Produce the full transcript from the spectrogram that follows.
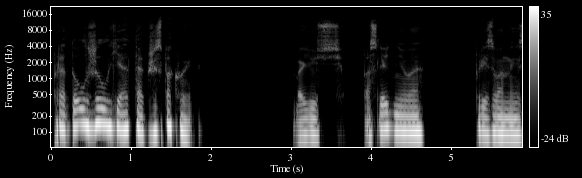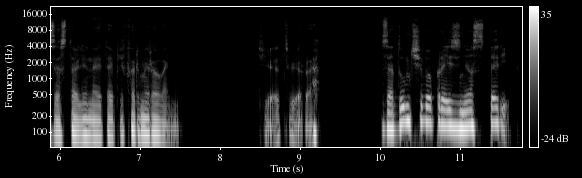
Продолжил я также спокойно. Боюсь, последнего призванные застали на этапе формирования. Четверо. Задумчиво произнес старик.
